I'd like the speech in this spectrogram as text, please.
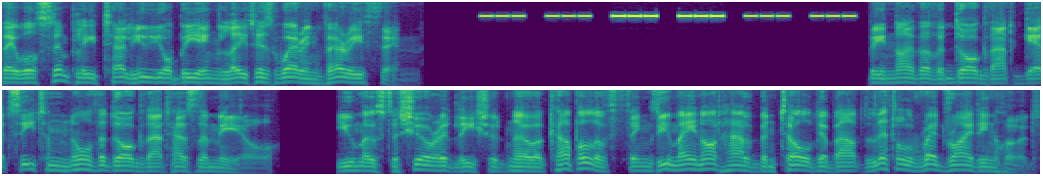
they will simply tell you your being late is wearing very thin. Be neither the dog that gets eaten nor the dog that has the meal. You most assuredly should know a couple of things you may not have been told about Little Red Riding Hood.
